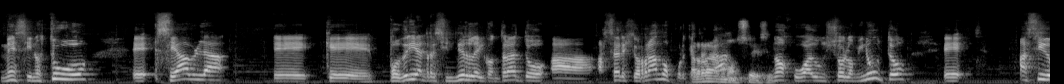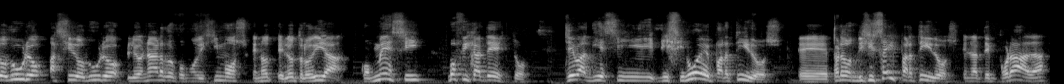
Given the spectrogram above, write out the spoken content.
Messi no estuvo. se habla eh, que podrían rescindirle el contrato a, Sergio Ramos porque no ha jugado un solo minuto. Eh, ha sido duro, ha sido duro Leonardo, como dijimos el otro día con Messi. Vos fíjate esto, lleva 19 partidos, eh, perdón, 16 partidos en la temporada,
